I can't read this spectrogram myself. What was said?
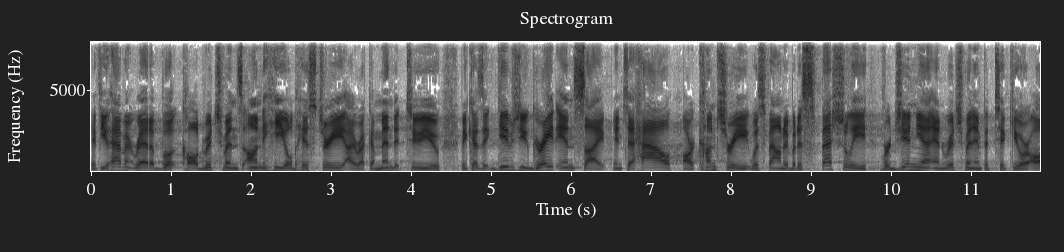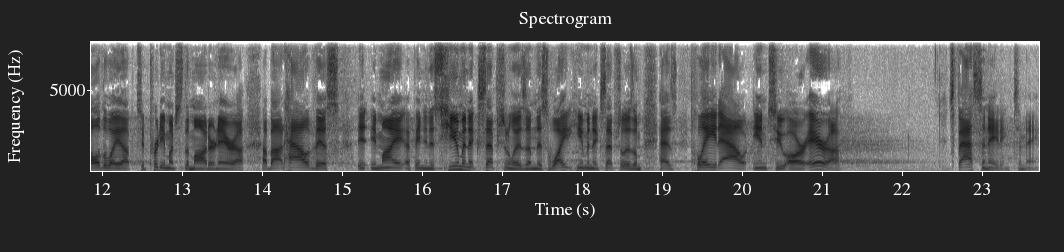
if you haven't read a book called Richmond's Unhealed History, I recommend it to you because it gives you great insight into how our country was founded, but especially Virginia and Richmond in particular, all the way up to pretty much the modern era, about how this, in my opinion, this human exceptionalism, this white human exceptionalism, has played out into our era. It's fascinating to me.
